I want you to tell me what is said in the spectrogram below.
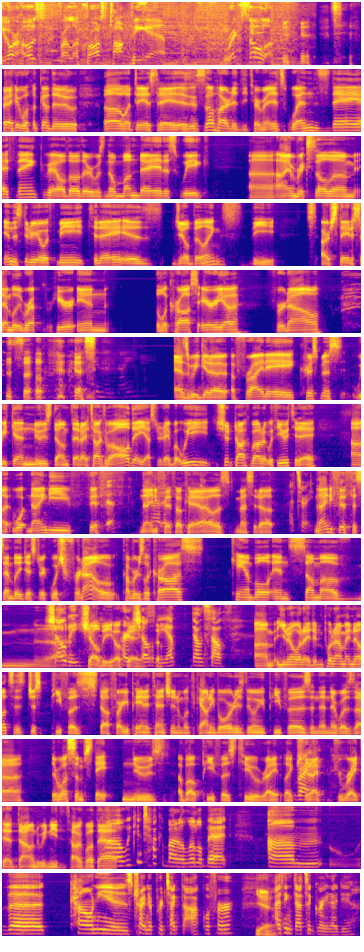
your host for La Crosse Talk PM, Rick Solem. right, welcome to oh, what day is today? It's so hard to determine. It's Wednesday, I think, although there was no Monday this week. Uh, I am Rick Solem. In the studio with me today is Jill Billings, the our state assembly rep here in the La Crosse area for now. so as, as we get a, a, Friday Christmas weekend news dump that I talked about all day yesterday, but we should talk about it with you today. Uh, what 95th? 95th. Okay, I always mess it up. That's right. 95th Assembly District, which for now covers La Crosse, Campbell, and some of mm, Shelby. Shelby. Okay. Part Shelby. So, yep. Down south. Um, you know what I didn't put on my notes is just PFAS stuff. Are you paying attention to what the county board is doing with PFAS? And then there was uh, there was some state news about PFAS too, right? Like, right. should I write that down? Do we need to talk about that? Uh, we can talk about it a little bit. Um, the county is trying to protect the aquifer. Yeah, I think that's a great idea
